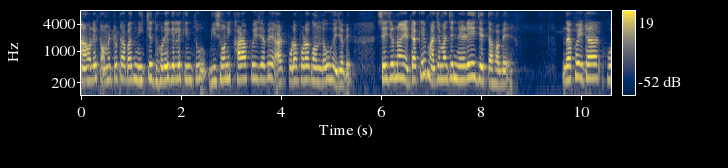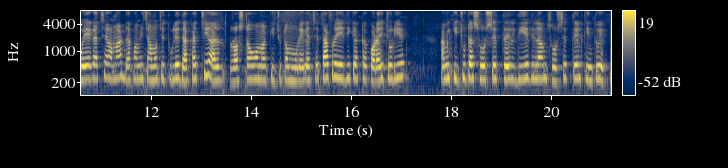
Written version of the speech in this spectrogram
না হলে টমেটোটা আবার নিচে ধরে গেলে কিন্তু ভীষণই খারাপ হয়ে যাবে আর পোড়া পোড়া গন্ধও হয়ে যাবে। সেই জন্য এটাকে মাঝে মাঝে নেড়েই যেতে হবে। দেখো, এটা হয়ে গেছে আমার। দেখো, আমি চামচে তুলে দেখাচ্ছি আর রসটাও আমার কিছুটা মরে গেছে। তারপরে এদিকে একটা কড়াই চড়িয়ে আমি কিছুটা সর্ষের তেল দিয়ে দিলাম। সর্ষের তেল কিন্তু একটু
